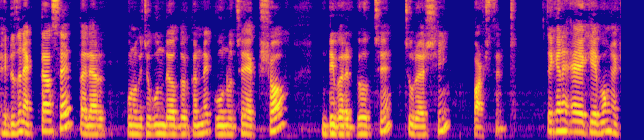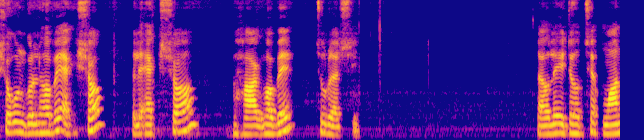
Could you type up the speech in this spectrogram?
হাইড্রোজেন একটা আছে, তাহলে আর কোনো কিছু গুণ দেওয়ার দরকার নেই। গুণ হচ্ছে একশো, ডিভাইডেড হচ্ছে চুরাশি পার্সেন্ট এখানে এক এবং একশো গুণ করলে হবে একশো, তাহলে একশো ভাগ হবে চুরাশি। তাহলে এটা হচ্ছে one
